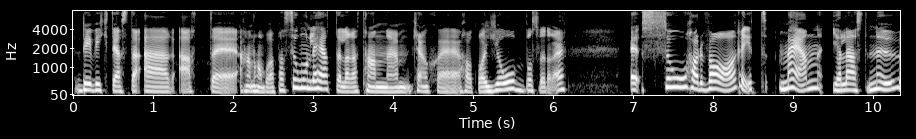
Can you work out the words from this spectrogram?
det viktigaste är att eh, han har en bra personlighet eller att han eh, kanske har ett bra jobb och så vidare. Eh, så har det varit, men jag läste nu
